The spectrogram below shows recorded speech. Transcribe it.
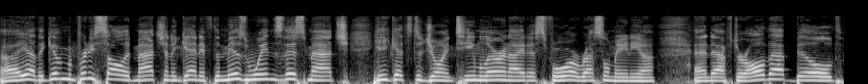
Uh, yeah, they give him a pretty solid match. And again, if The Miz wins this match, he gets to join Team Laurinaitis for WrestleMania. And after all that build,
